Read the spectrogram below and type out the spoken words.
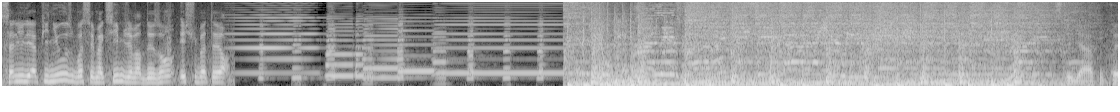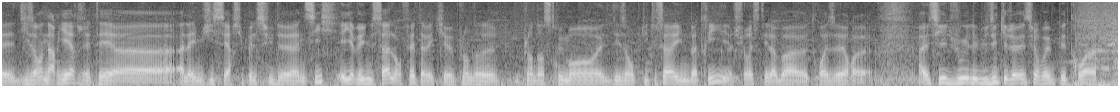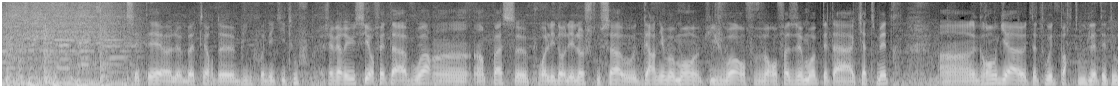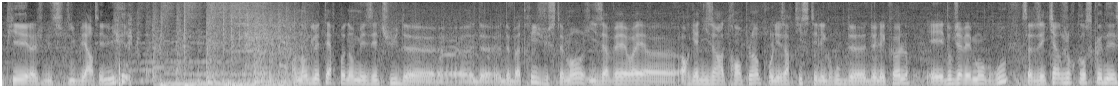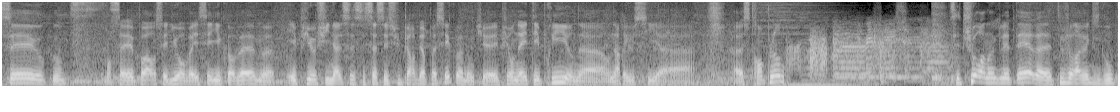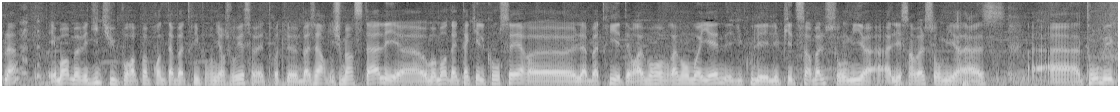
Salut les Happy News, moi c'est Maxime, j'ai 22 ans et je suis batteur. Il y a à peu près 10 ans en arrière, j'étais euh, à la MJC Archipel Sud à Annecy et il y avait une salle en fait avec euh, plein plein d'instruments, euh, des amplis, tout ça et une batterie. Je suis resté là-bas 3 heures euh, à essayer de jouer les musiques que j'avais sur mon MP3. C'était euh, le batteur de Blink-182. J'avais réussi en fait à avoir un, un pass euh, pour aller dans les loges, tout ça, au dernier moment. Puis je vois en, en face de moi, peut-être à 4 mètres, un grand gars euh, tatoué de partout, de la tête aux pieds. Et là, je me suis dit, merde, c'est lui. En Angleterre, pendant mes études euh, de, batterie, justement, ils avaient euh, organisé un tremplin pour les artistes et les groupes de, l'école. Et donc j'avais mon groupe. Ça faisait 15 jours qu'on se connaissait. euh, pff, On savait pas, on s'est dit on va essayer quand même. Et puis au final, ça, s'est super bien passé. Donc, et puis on a été pris, on a, réussi à, à ce tremplin. C'est toujours en Angleterre, euh, toujours avec ce groupe-là. Et moi, on m'avait dit, tu pourras pas prendre ta batterie pour venir jouer, ça va être trop le bazar. Je m'installe et euh, au moment d'attaquer le concert, euh, la batterie était vraiment, vraiment moyenne. Et du coup, les, pieds de cymbales sont mis à, les cymbales sont mis à tomber.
